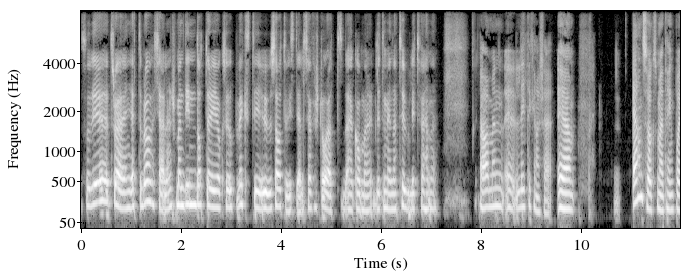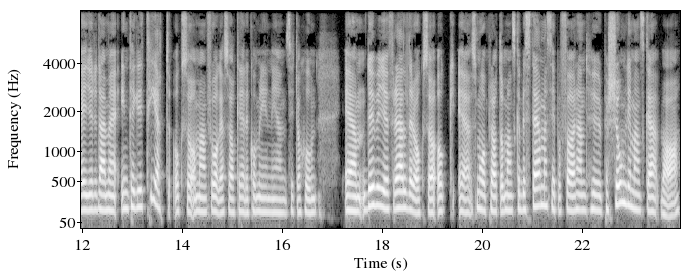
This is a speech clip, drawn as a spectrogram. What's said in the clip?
så det tror jag är en jättebra challenge. Men din dotter är ju också uppväxt i USA till viss del, så jag förstår att det här kommer lite mer naturligt för henne. Ja, men eh, lite kanske. Eh, en sak som jag tänkt på är ju det där med integritet också om man frågar saker eller kommer in i en situation. Eh, du är ju förälder också och eh, småprat om man ska bestämma sig på förhand hur personlig man ska vara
